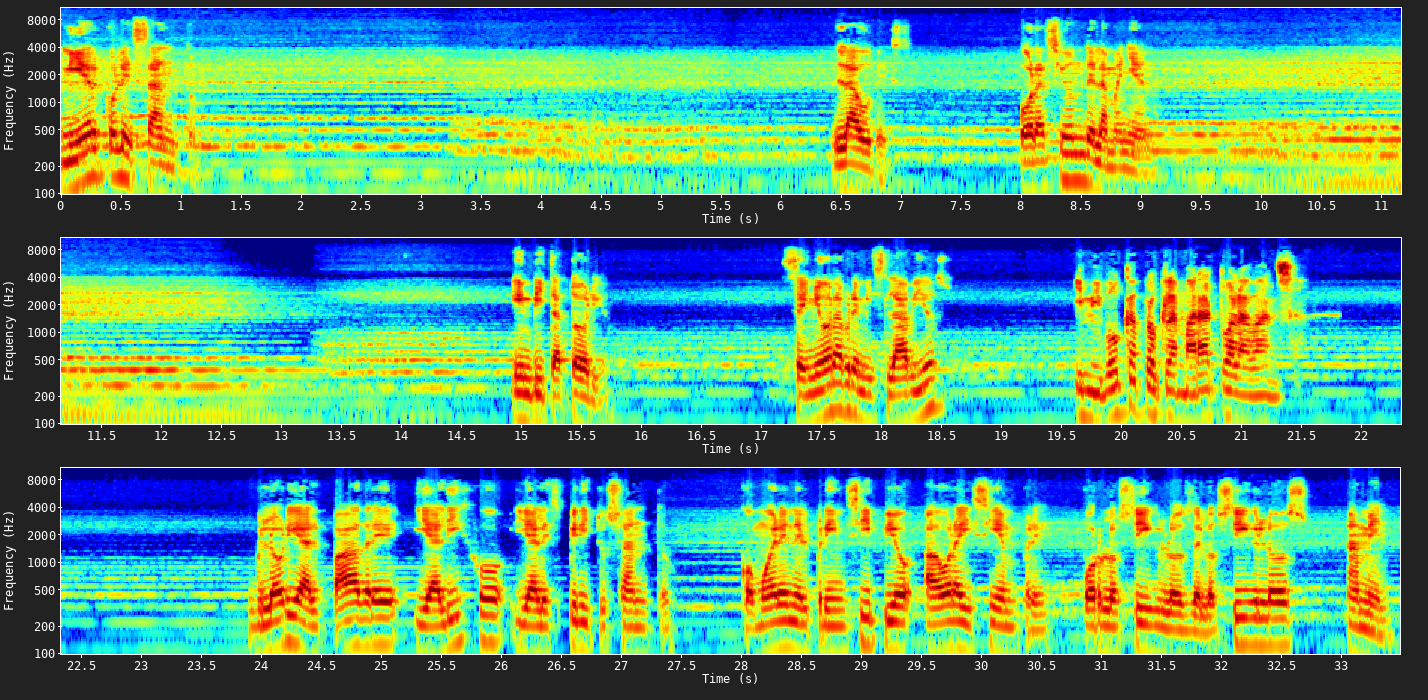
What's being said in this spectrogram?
Miércoles Santo. Laudes. Oración de la mañana. Invitatorio. Señor, abre mis labios. Y mi boca proclamará tu alabanza. Gloria al Padre y al Hijo y al Espíritu Santo, como era en el principio, ahora y siempre, por los siglos de los siglos. Amén.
